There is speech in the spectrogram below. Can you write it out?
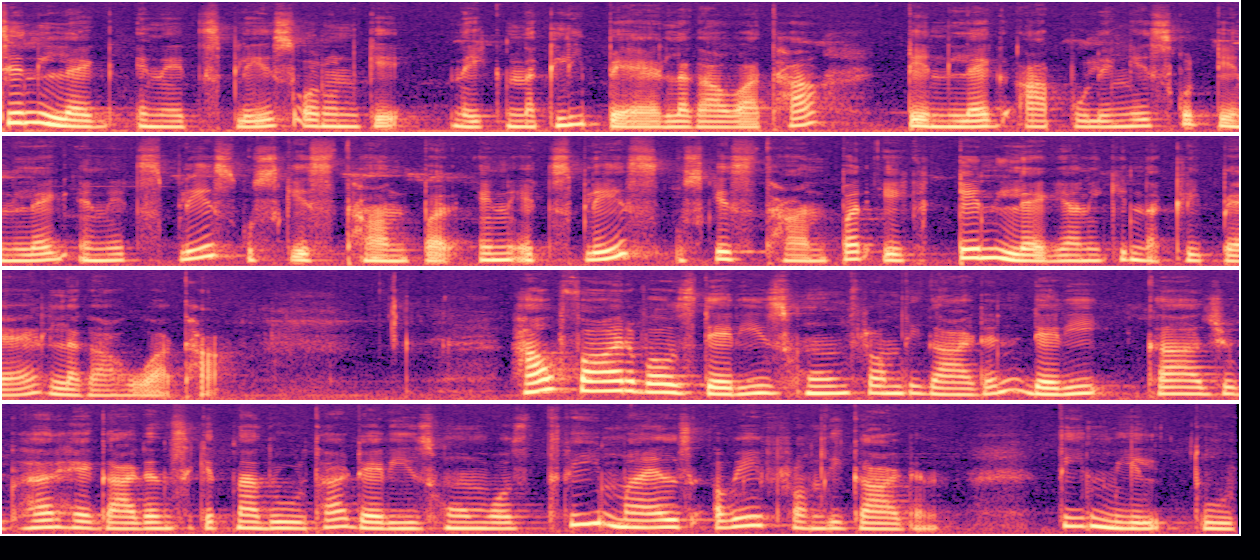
tin leg in its place और उनके एक नकली पैर लगा हुआ था टिन लेग, आप बोलेंगे इसको tin leg in its place, उसके स्थान पर, इन इट्स प्लेस, उसके स्थान पर एक टिन लेग, यानी कि नकली पैर लगा हुआ था। How far was Derry's home from the garden Derry का जो घर है गार्डन से कितना दूर था? Derry's home was three miles away from the garden तीन मील दूर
